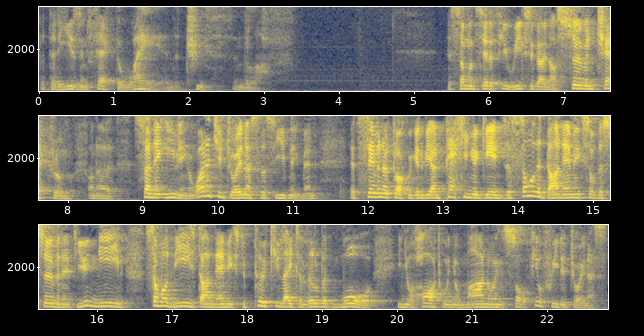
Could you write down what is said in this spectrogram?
but that he is in fact the way and the truth and the life. As someone said a few weeks ago in our sermon chat room on a Sunday evening, why don't you join us this evening, man? At seven o'clock, we're going to be unpacking again just some of the dynamics of the sermon. If you need some of these dynamics to percolate a little bit more in your heart or in your mind or in your soul, feel free to join us.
